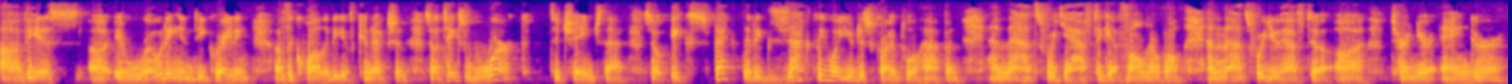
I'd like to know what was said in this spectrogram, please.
obvious uh, eroding and degrading of the quality of connection. So it takes work to change that. So expect that exactly what you described will happen. And that's where you have to get vulnerable. And that's where you have to uh, turn your anger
